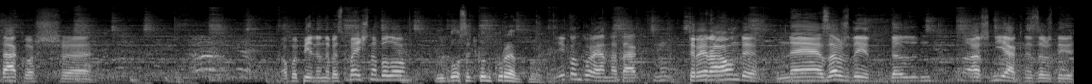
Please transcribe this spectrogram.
також е, обопільно небезпечно було. І досить конкурентно. І конкурентно, так. Ну, три раунди не завжди, аж ніяк не завжди.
